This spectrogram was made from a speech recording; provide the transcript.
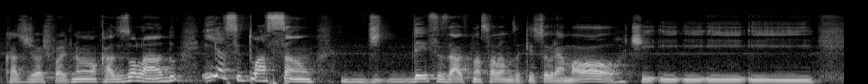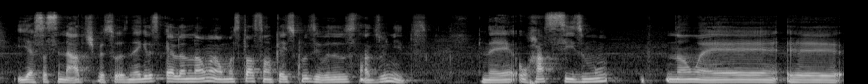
o caso de George Floyd não é um caso isolado e a situação de, desses dados que nós falamos aqui sobre a morte e, e, e, e, assassinato de pessoas negras, ela não é uma situação que é exclusiva dos Estados Unidos. Né? O racismo não é, é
